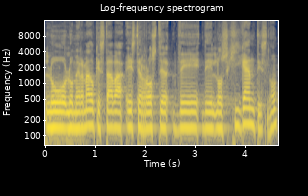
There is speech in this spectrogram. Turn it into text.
lo, lo mermado que estaba este roster de, de los gigantes, ¿no?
